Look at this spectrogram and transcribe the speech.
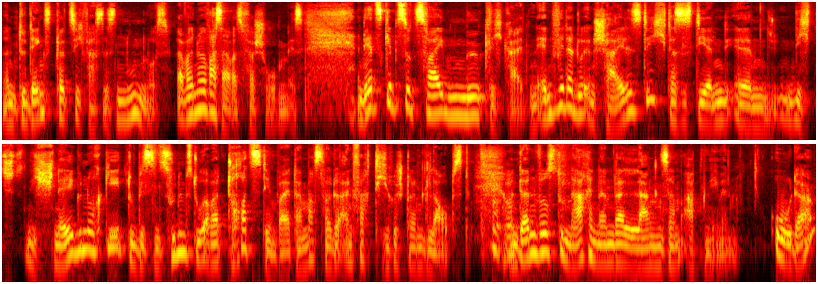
und du denkst plötzlich, was ist nun los? Aber nur Wasser, was verschoben ist. Und jetzt gibt's so zwei Möglichkeiten. Entweder du entscheidest dich, dass es dir ähm, nicht, nicht schnell genug geht, du ein bisschen zunimmst, du aber trotzdem weitermachst, weil du einfach tierisch dran glaubst. Und dann wirst du nacheinander langsam abnehmen. Oder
